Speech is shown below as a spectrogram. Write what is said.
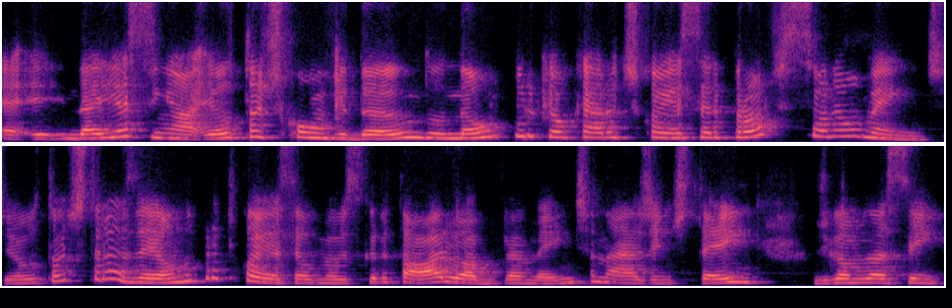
é, e, daí assim, ó, eu tô te convidando não porque eu quero te conhecer profissionalmente, eu tô te trazendo para tu conhecer o meu escritório, obviamente, né? A gente tem, digamos assim,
